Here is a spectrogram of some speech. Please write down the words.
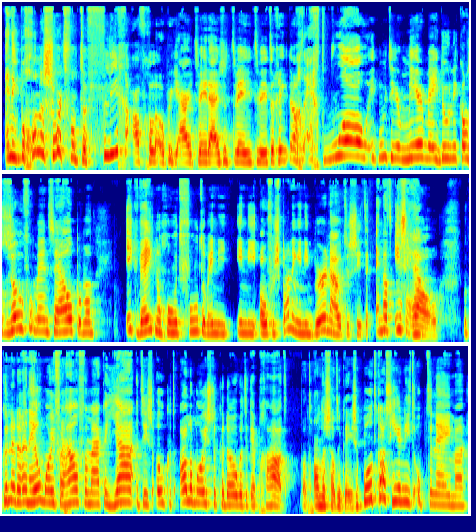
En ik begon een soort van te vliegen afgelopen jaar 2022. Ik dacht echt, wow, ik moet hier meer mee doen. Ik kan zoveel mensen helpen. Want ik weet nog hoe het voelt om in die, in die overspanning, in die burn-out te zitten. En dat is hel. We kunnen er een heel mooi verhaal van maken. Ja, het is ook het allermooiste cadeau wat ik heb gehad. Want anders had ik deze podcast hier niet op te nemen.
